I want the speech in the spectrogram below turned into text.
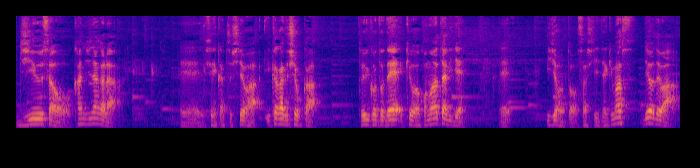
自由さを感じながら、えー、生活してはいかがでしょうか？ということで今日はこの辺りで、えー、以上とさせていただきます。ではでは。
